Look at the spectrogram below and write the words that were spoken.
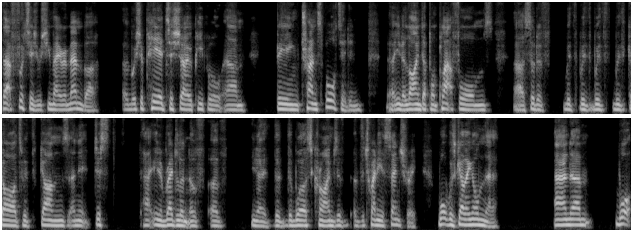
that footage, which you may remember, uh, which appeared to show people um, being transported and uh, you know lined up on platforms uh, sort of with with with with guards with guns and it just uh, you know redolent of of you know the the worst crimes of, of the 20th century what was going on there and um what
